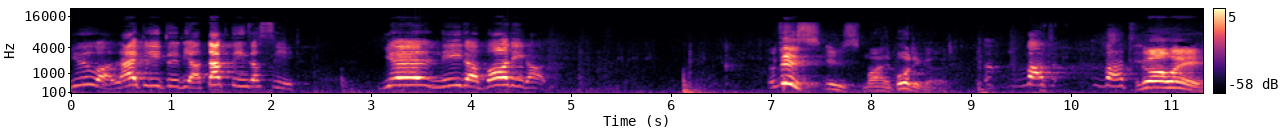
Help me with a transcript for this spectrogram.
You are likely to be attacked in the street. You need a bodyguard. This is my bodyguard. But, but, Go away.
